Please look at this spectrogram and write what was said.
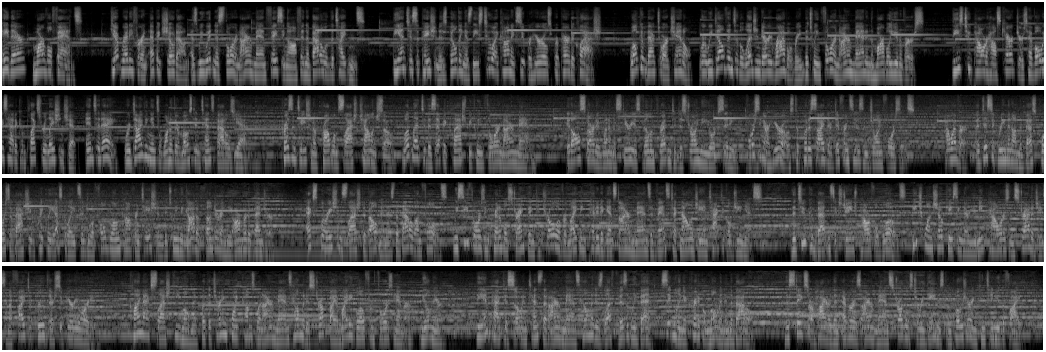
Hey there, Marvel fans. Get ready for an epic showdown as we witness Thor and Iron Man facing off in a battle of the Titans. The anticipation is building as these two iconic superheroes prepare to clash. Welcome back to our channel, where we delve into the legendary rivalry between Thor and Iron Man in the Marvel Universe. These two powerhouse characters have always had a complex relationship, and today, we're diving into one of their most intense battles yet. Presentation of problem slash challenge so, what led to this epic clash between Thor and Iron Man? It all started when a mysterious villain threatened to destroy New York City, forcing our heroes to put aside their differences and join forces. However, a disagreement on the best course of action quickly escalates into a full-blown confrontation between the God of Thunder and the Armored Avenger. Exploration slash development as the battle unfolds, we see Thor's incredible strength and control over lightning pitted against Iron Man's advanced technology and tactical genius. The two combatants exchange powerful blows, each one showcasing their unique powers and strategies in a fight to prove their superiority. Climax slash key moment but the turning point comes when Iron Man's helmet is struck by a mighty blow from Thor's hammer, Mjolnir. The impact is so intense that Iron Man's helmet is left visibly bent, signaling a critical moment in the battle. The stakes are higher than ever as Iron Man struggles to regain his composure and continue the fight.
